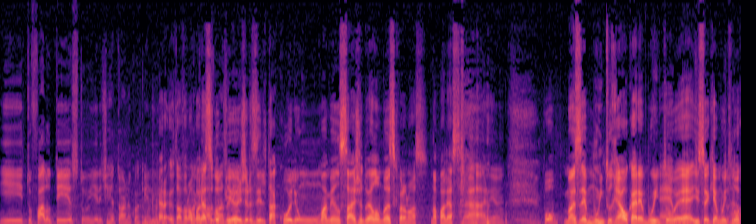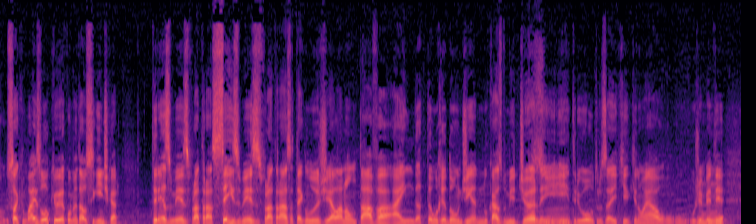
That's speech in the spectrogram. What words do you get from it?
e tu fala o texto e ele te retorna com aquele. Cara, eu tava numa palestra do Piangers e ele tacou-lhe uma mensagem do Elon Musk para nós na palestra. Ah, é. Pô, mas é muito real, cara. É muito. É, é muito, isso aqui é muito, muito louco. Só que o mais louco que eu ia comentar é o seguinte, cara. Três meses para trás, seis meses para trás, a tecnologia ela não estava ainda tão redondinha. No caso do Mid Journey, e, entre outros aí que, que não é o, o, o GPT. Uhum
